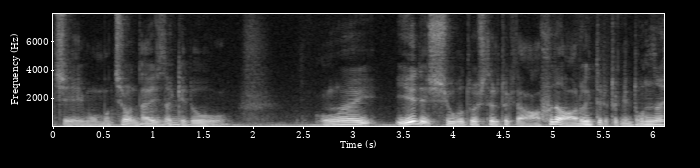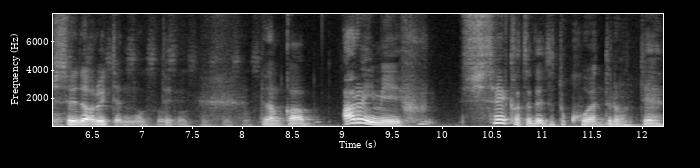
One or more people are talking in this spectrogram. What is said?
チももちろん大事だけど、お前家で仕事してる時だ普段歩いてる時にどんな姿勢で歩いてんのって。でなんかある意味私生活でずっとこうやってるのって、うん、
